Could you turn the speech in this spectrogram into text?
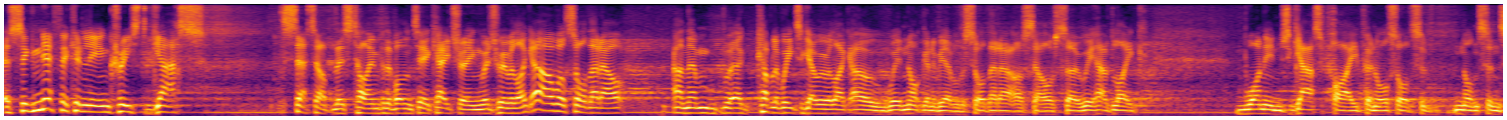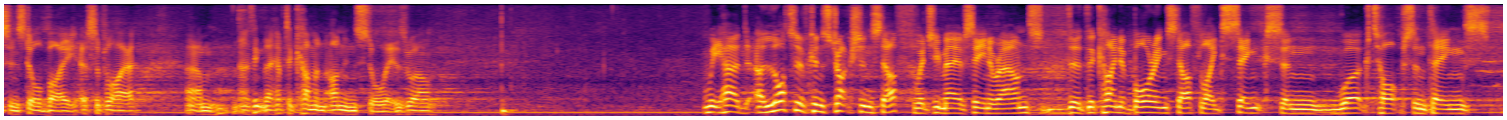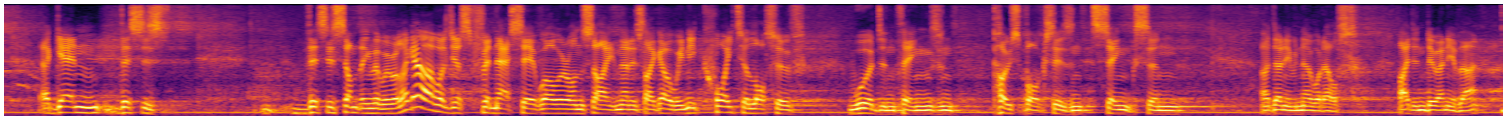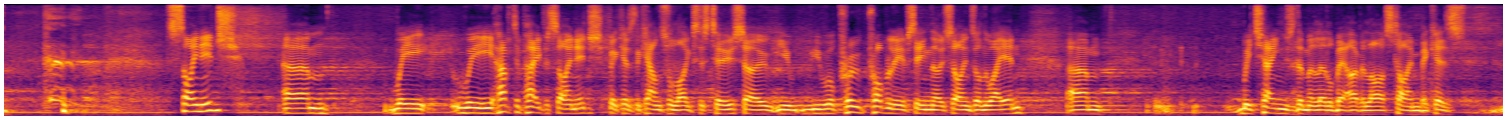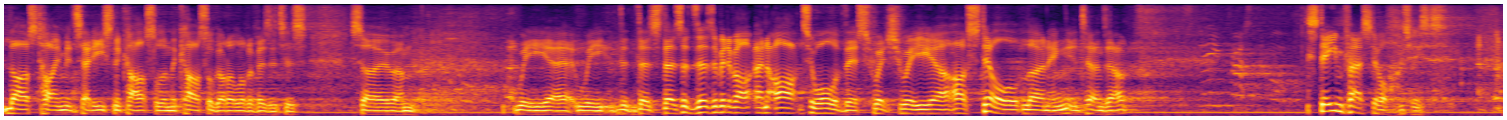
a significantly increased gas setup this time for the volunteer catering, which we were like, oh, we'll sort that out. And then a couple of weeks ago, we were like, oh, we're not going to be able to sort that out ourselves. So we had like one inch gas pipe and all sorts of nonsense installed by a supplier. Um, I think they have to come and uninstall it as well. We had a lot of construction stuff, which you may have seen around, the, the kind of boring stuff like sinks and worktops and things. Again, this is this is something that we were like, oh, we'll just finesse it while we're on site. And then it's like, oh, we need quite a lot of wood and things and post boxes and sinks and I don't even know what else. I didn't do any of that. signage. Um, we, we have to pay for signage because the council likes us to, so you, you will probably have seen those signs on the way in. Um, we changed them a little bit over last time because last time it said Eastnor Castle and the castle got a lot of visitors. So um, we, uh, we, there's, there's, a, there's a bit of an art to all of this, which we uh, are still learning, it turns out. Steam Festival, Jesus.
